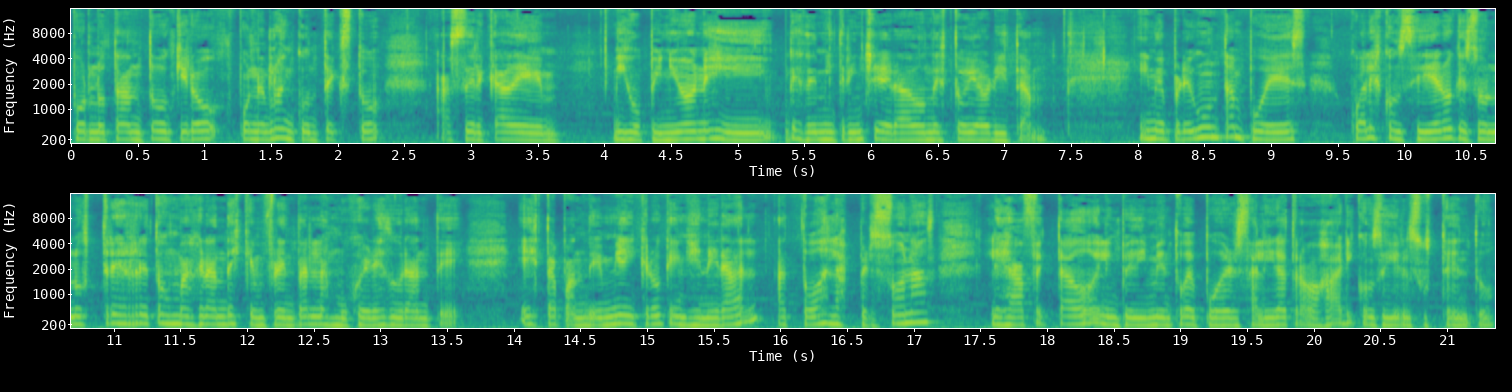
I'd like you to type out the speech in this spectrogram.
Por lo tanto, quiero ponerlos en contexto acerca de mis opiniones y desde mi trinchera donde estoy ahorita. Y me preguntan pues cuáles considero que son los tres retos más grandes que enfrentan las mujeres durante esta pandemia y creo que en general a todas las personas les ha afectado el impedimento de poder salir a trabajar y conseguir el sustento,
